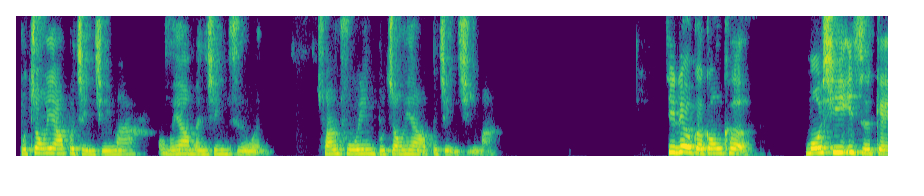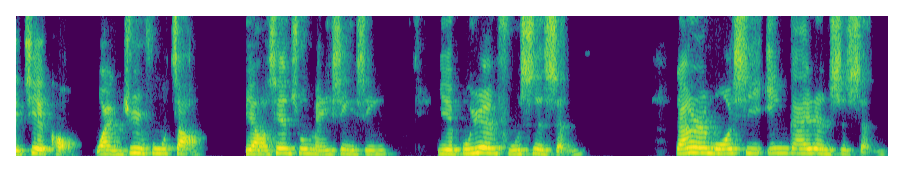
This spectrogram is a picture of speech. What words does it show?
不重要不紧急吗？我们要扪心自问：传福音不重要不紧急吗？”第六个功课，摩西一直给借口，婉拒呼召，表现出没信心，也不愿服侍神。然而，摩西应该认识神。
